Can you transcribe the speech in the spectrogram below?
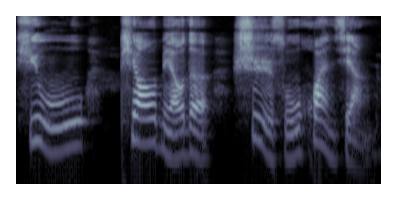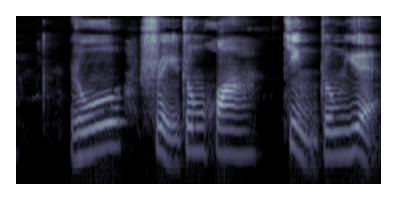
虚无缥缈的世俗幻想，如水中花，镜中月。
